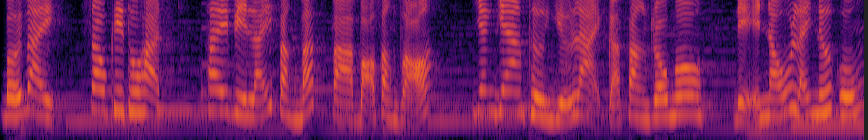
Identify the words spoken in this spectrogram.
Bởi vậy, sau khi thu hoạch, thay vì lấy phần bắp và bỏ phần vỏ, dân gian thường giữ lại cả phần rau ngô để nấu lấy nước uống,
